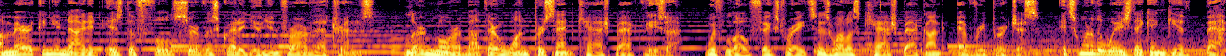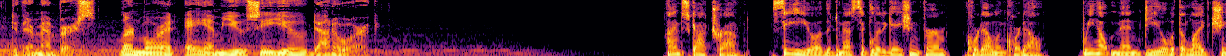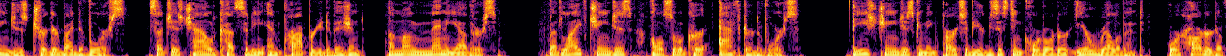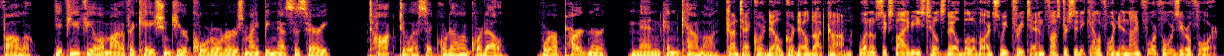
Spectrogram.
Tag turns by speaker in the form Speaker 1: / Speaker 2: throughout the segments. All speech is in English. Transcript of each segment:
Speaker 1: American United is the full service credit union for our veterans. Learn more about their 1% cashback visa with low fixed rates as well as cash back on every purchase. It's one of the ways they can give back to their members. Learn more at amucu.org.
Speaker 2: I'm Scott Trout, CEO of the domestic litigation firm Cordell and Cordell. We help men deal with the life changes triggered by divorce, such as child custody and property division, among many others. But life changes also occur after divorce. These changes can make parts of your existing court order irrelevant or harder to follow. If you feel a modification to your court orders might be necessary, talk to us at Cordell and Cordell. We're a partner men can count on.
Speaker 3: Contact CordellCordell.com, 1065 East Hillsdale Boulevard, Suite 310, Foster City, California, 94404.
